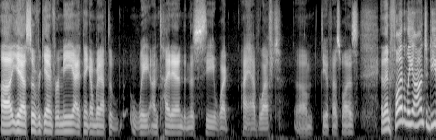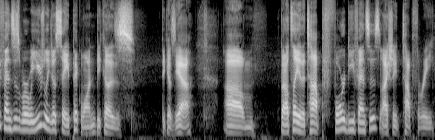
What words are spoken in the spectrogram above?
Uh, yeah. So for, again, for me, I think I'm gonna have to wait on tight end and just see what I have left um, DFS wise, and then finally on to defenses where we usually just say pick one because because yeah. Um, but I'll tell you the top four defenses, actually top three,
